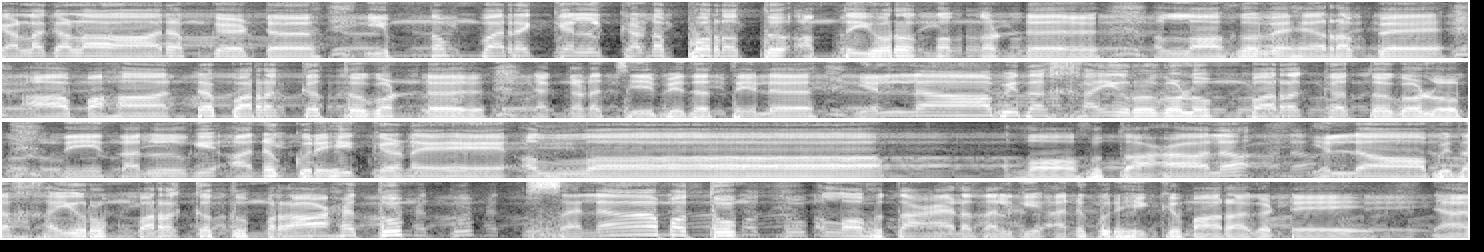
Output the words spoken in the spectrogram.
കളകളാരം കേട്ട് ഇന്നും വരക്കൽ കടപ്പുറത്ത് അന്തിയുറങ്ങുന്നുണ്ട്. അള്ളാഹുവേ റബ്ബേ ആ മഹാന്റെ പറക്കത്ത് കൊണ്ട് ഞങ്ങളുടെ ജീവിതത്തിൽ എല്ലാവിധ ഹൈറുകളും ബർക്കത്തുകളും നീ നൽകി അനുഗ്രഹിക്കണേ അല്ലാ. അള്ളാഹു തആല എല്ലാവിധ ഹൈറും ബറക്കത്തും റാഹത്തും സലാമത്തും അള്ളാഹു താല നൽകി അനുഗ്രഹിക്കുമാറാകട്ടെ. ഞാൻ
